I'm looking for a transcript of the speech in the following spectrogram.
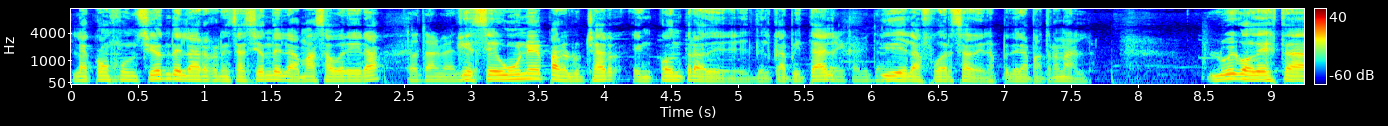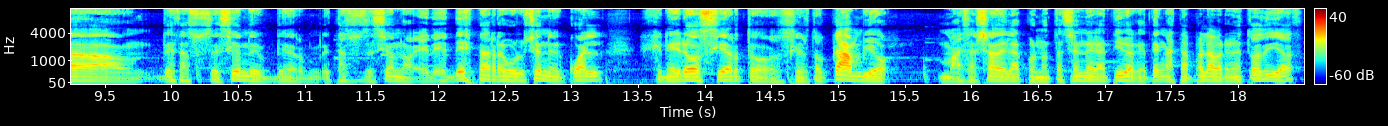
la conjunción de la organización de la masa obrera Totalmente. que se une para luchar en contra de- del, capital Del capital. y de la fuerza de la, de la patronal. Luego de esta, de esta sucesión, de, de- de esta sucesión, no, de, de esta revolución en el cual generó cierto, cierto cambio, más allá de la connotación negativa que tenga esta palabra en estos días,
